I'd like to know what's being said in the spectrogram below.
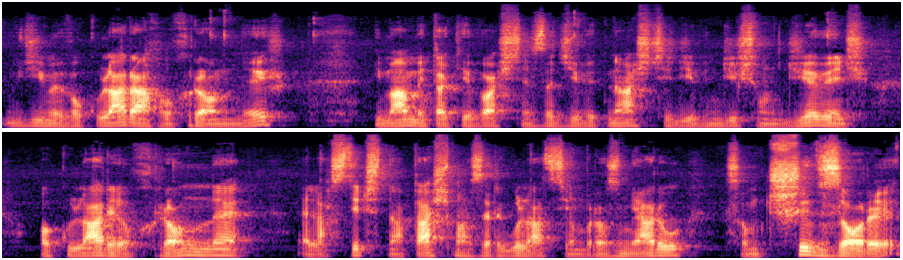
widzimy w okularach ochronnych i mamy takie właśnie za 19,99 okulary ochronne, elastyczna taśma z regulacją rozmiaru. Są trzy wzory.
